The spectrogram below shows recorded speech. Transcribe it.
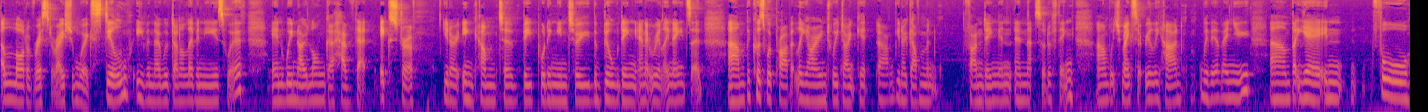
a lot of restoration work still, even though we've done 11 years worth, and we no longer have that extra you know income to be putting into the building, and it really needs it um, because we're privately owned. We don't get um, you know government funding and, and that sort of thing, um, which makes it really hard with our venue. Um, but yeah, in for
